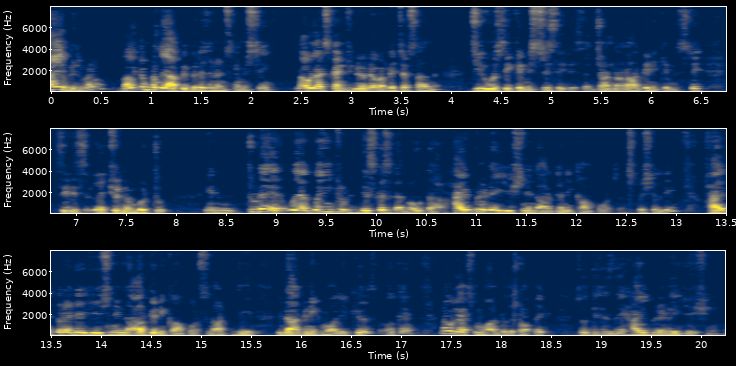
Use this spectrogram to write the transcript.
Hi everyone, welcome to the RPB Resonance Chemistry. Now let's continue our lectures on GOC Chemistry series, General Organic Chemistry series, lecture number 2. In today we are going to discuss about uh, hybridization in organic compounds, especially hybridization in organic compounds, not the inorganic molecules. Okay, now let's move on to the topic. So this is the hybridization.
